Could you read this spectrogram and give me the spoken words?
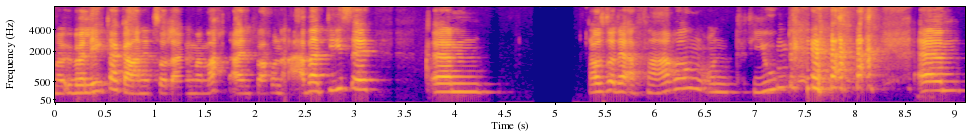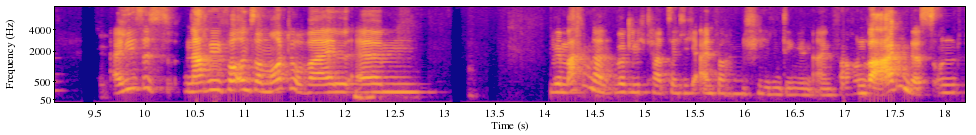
Man überlegt da gar nicht so lange, man macht einfach. Und, aber diese, ähm, außer der Erfahrung und die Jugend, ähm, eigentlich ist es nach wie vor unser Motto, weil ähm, wir machen dann wirklich tatsächlich einfach in vielen Dingen einfach und wagen das und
